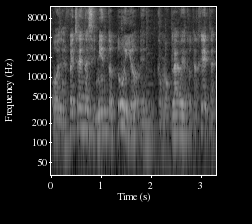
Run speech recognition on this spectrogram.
o la fecha de nacimiento tuyo en, como clave de tu tarjeta.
